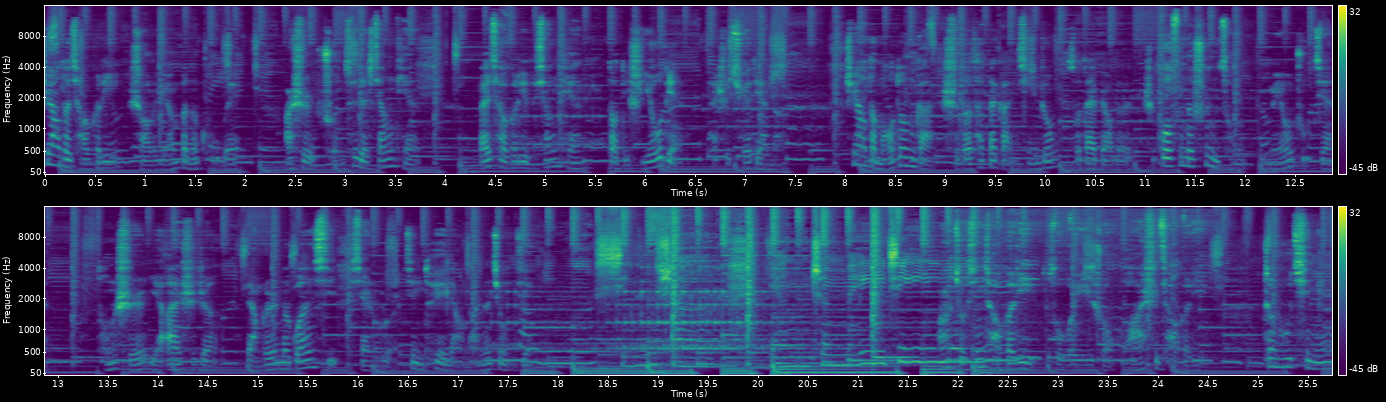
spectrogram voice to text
这样的巧克力少了原本的苦味，而是纯粹的香甜。白巧克力的香甜到底是优点还是缺点呢？这样的矛盾感使得它在感情中所代表的是过分的顺从与没有主见，同时也暗示着两个人的关系陷入了进退两难的窘境。而酒心巧克力作为一种花式巧克力，正如其名，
